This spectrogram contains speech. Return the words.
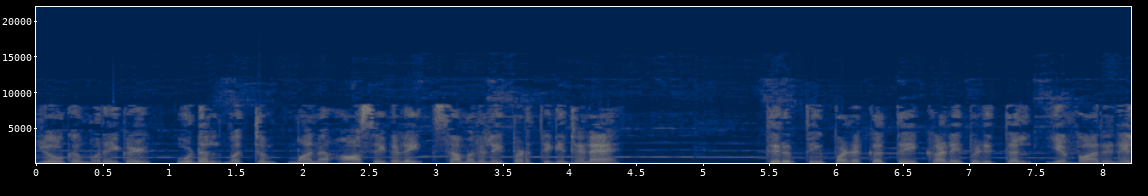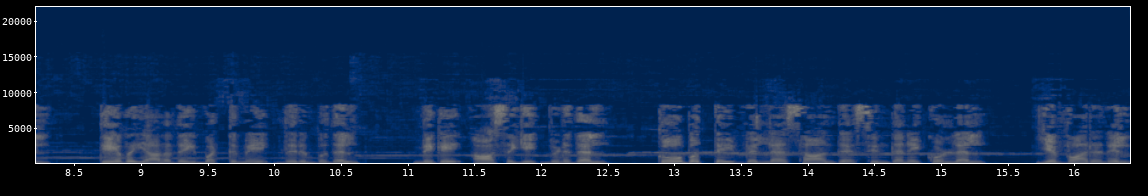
யோக முறைகள் உடல் மற்றும் மன ஆசைகளை சமநிலைப்படுத்துகின்றன. திருப்தி பழக்கத்தை கடைபிடித்தல் எவ்வாறெனில் தேவையானதை மட்டுமே விரும்புதல் மிகை ஆசையை விடுதல் கோபத்தை வெல்ல சார்ந்த சிந்தனை கொள்ளல் எவ்வாறெனில்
